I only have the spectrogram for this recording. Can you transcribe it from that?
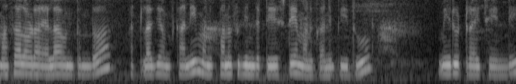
మసాలా వడ ఎలా ఉంటుందో అట్లాగే ఉంటుంది కానీ మనకు పనస గింజ టేస్టే మనకు అనిపించదు మీరు ట్రై చేయండి.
